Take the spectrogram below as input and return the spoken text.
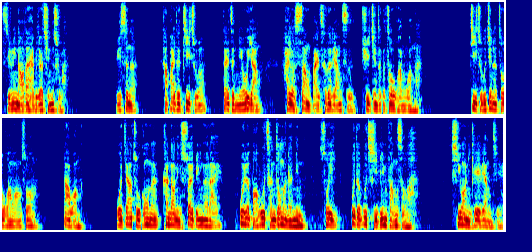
是因为脑袋还比较清楚啊。”于是呢。他派着祭主呢，带着牛羊，还有上百车的粮食去见这个周桓王啊。祭主见了周桓王，说：“大王，我家主公呢，看到你率兵而来，为了保护城中的人民，所以不得不起兵防守啊。希望你可以谅解。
